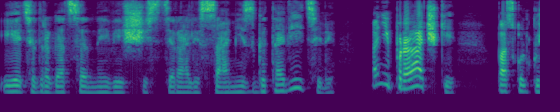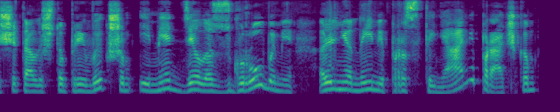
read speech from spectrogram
и эти драгоценные вещи стирали сами изготовители, а не прачки — поскольку считалось, что привыкшим иметь дело с грубыми льняными простынями прачкам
